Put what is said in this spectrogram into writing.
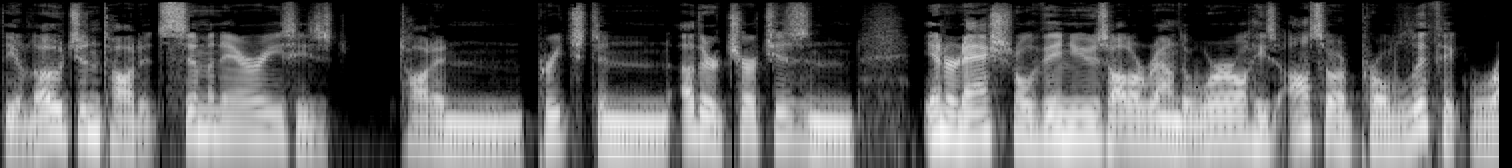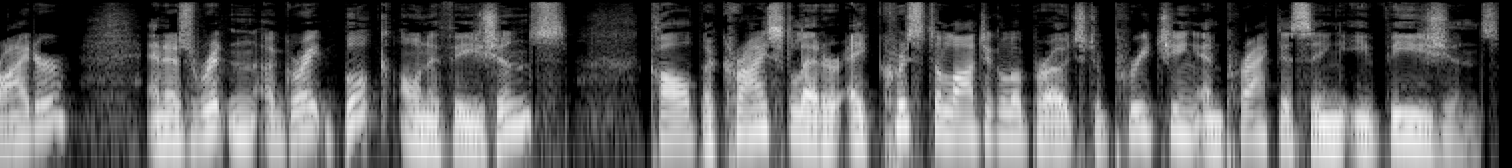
theologian, taught at seminaries. He's taught and preached in other churches and international venues all around the world. He's also a prolific writer and has written a great book on Ephesians called The Christ Letter, a Christological Approach to Preaching and Practicing Ephesians.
